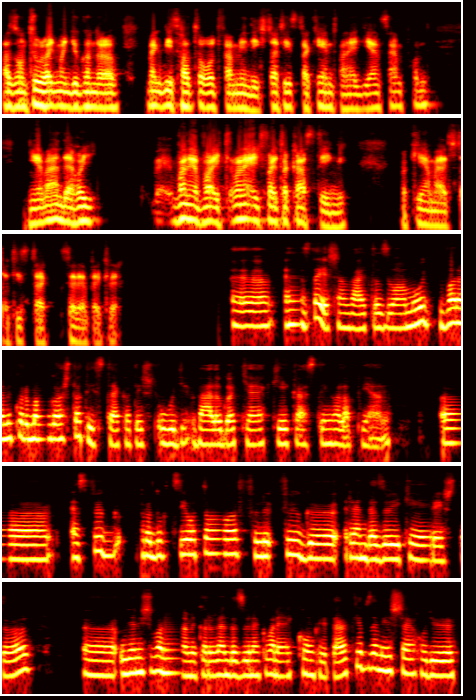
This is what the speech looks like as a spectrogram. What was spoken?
Azon túl, hogy mondjuk gondolom megbízható, ott van mindig statisztaként, van egy ilyen szempont nyilván, de hogy van-e, van-e egyfajta casting a kiemelt statiszták szerepekre? Ez teljesen változó amúgy. Van, amikor maga a statisztákat is úgy válogatják ki casting alapján. Ez függ produkciótól, függ rendezői kéréstől, ugyanis van, amikor a rendezőnek van egy konkrét elképzelése, hogy ő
